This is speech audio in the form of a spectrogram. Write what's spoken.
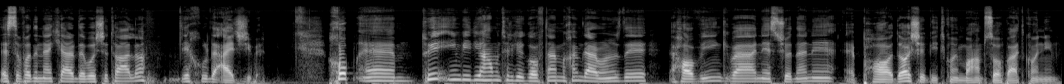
استفاده نکرده باشه تا الان یه خورده عجیبه. خب توی این ویدیو همونطور که گفتم می‌خوایم در مورد halving و نصف شدن پاداش بیت کوین با هم صحبت کنیم.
